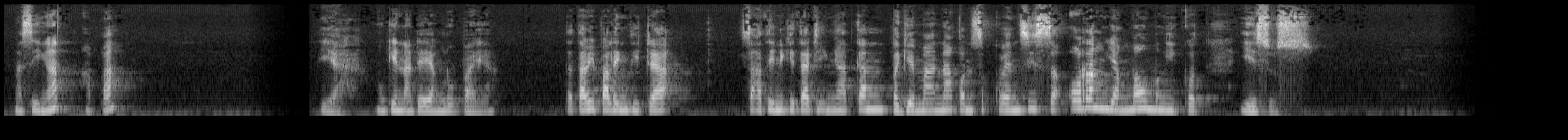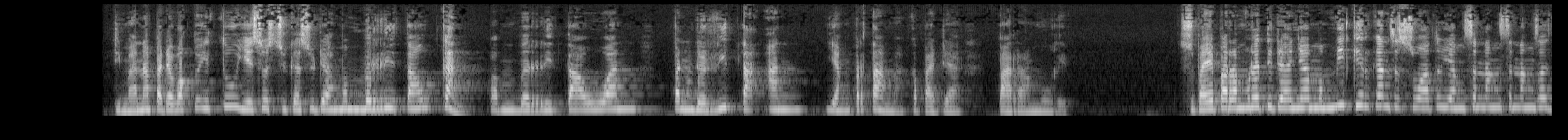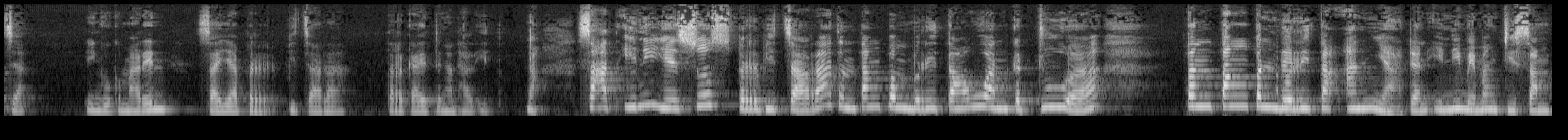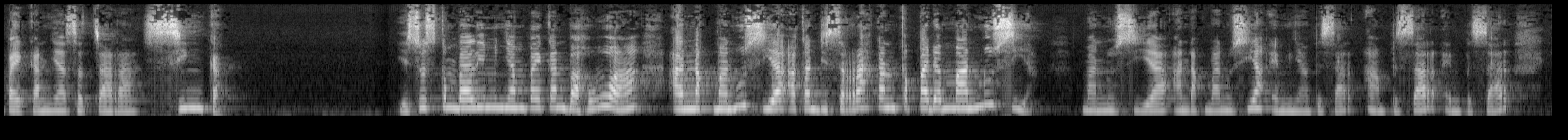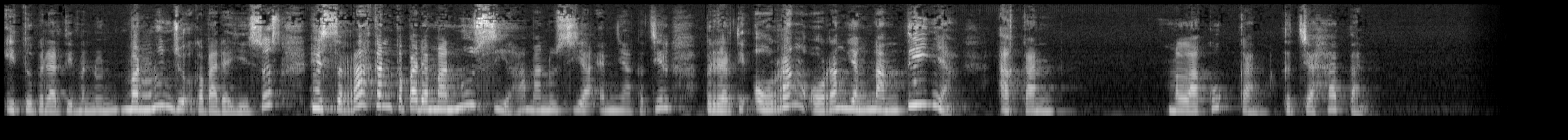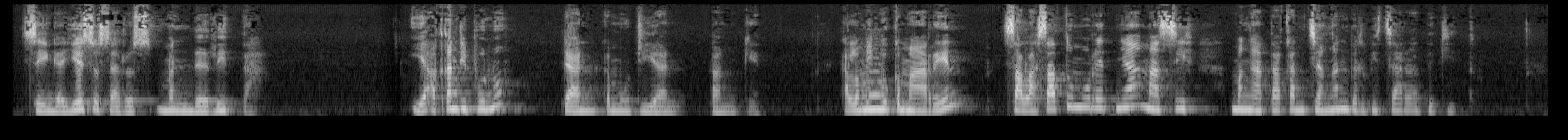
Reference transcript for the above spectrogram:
Masih ingat apa? Ya, mungkin ada yang lupa ya. Tetapi paling tidak saat ini kita diingatkan bagaimana konsekuensi seorang yang mau mengikut Yesus. Di mana pada waktu itu Yesus juga sudah memberitahukan pemberitahuan penderitaan yang pertama kepada para murid. Supaya para murid tidak hanya memikirkan sesuatu yang senang-senang saja. Minggu kemarin saya berbicara terkait dengan hal itu. Nah, saat ini Yesus berbicara tentang pemberitahuan kedua tentang penderitaannya dan ini memang disampaikannya secara singkat. Yesus kembali menyampaikan bahwa anak manusia akan diserahkan kepada manusia. Manusia, anak manusia, M-nya besar, A besar, M besar, itu berarti menunjuk kepada Yesus, diserahkan kepada manusia, manusia M-nya kecil, berarti orang-orang yang nantinya akan melakukan kejahatan. Sehingga Yesus harus menderita ia akan dibunuh dan kemudian bangkit. Kalau minggu kemarin, salah satu muridnya masih mengatakan jangan berbicara begitu.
